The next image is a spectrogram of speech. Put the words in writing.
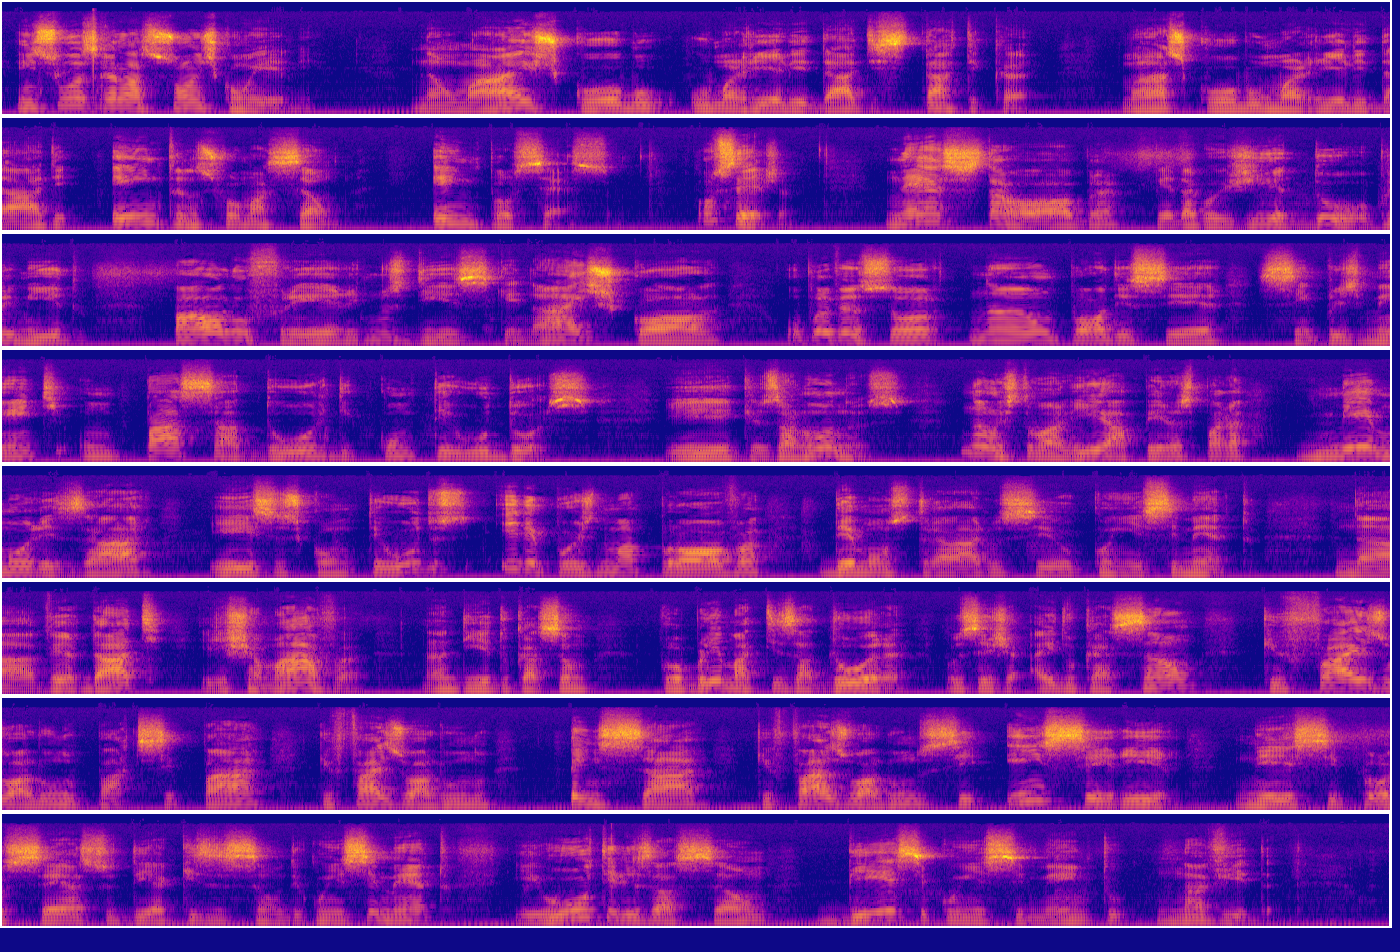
em suas relações com ele, não mais como uma realidade estática, mas como uma realidade em transformação, em processo. Ou seja, nesta obra, Pedagogia do Oprimido, Paulo Freire nos diz que na escola o professor não pode ser simplesmente um passador de conteúdos e que os alunos não estão ali apenas para memorizar esses conteúdos e depois, numa prova, demonstrar o seu conhecimento. Na verdade, ele chamava né, de educação problematizadora, ou seja, a educação que faz o aluno participar, que faz o aluno pensar, que faz o aluno se inserir nesse processo de aquisição de conhecimento e utilização desse conhecimento na vida.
